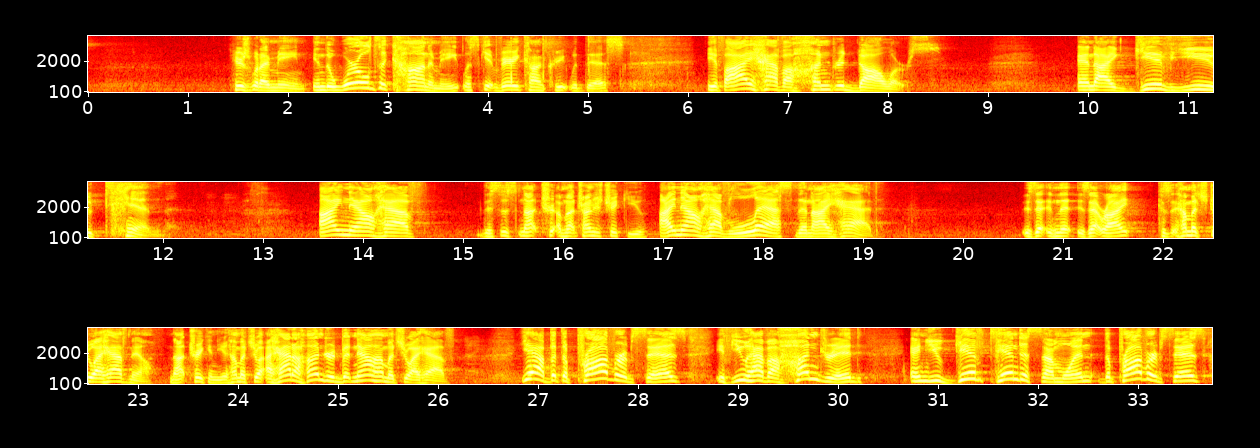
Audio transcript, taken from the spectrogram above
Here's what I mean. In the world's economy, let's get very concrete with this. If I have a $100 and I give you 10, I now have this is not, tr- I'm not trying to trick you. I now have less than I had. Is that, that, is that right? Because how much do I have now? Not tricking you. How much do I, I had a hundred, but now how much do I have? Yeah, but the proverb says if you have a hundred and you give 10 to someone, the proverb says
